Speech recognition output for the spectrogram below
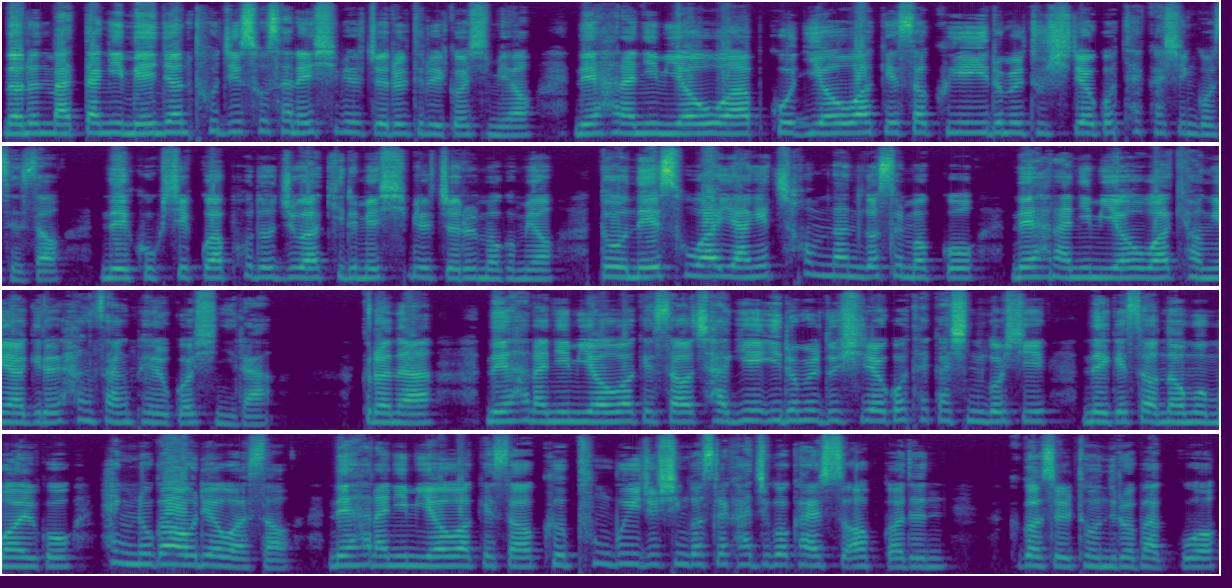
너는 마땅히 매년 토지 소산의 11조를 드릴 것이며 내 하나님 여호와 앞 곧 여호와께서 그의 이름을 두시려고 택하신 곳에서 내 곡식과 포도주와 기름의 11조를 먹으며 또 내 소와 양의 처음 난 것을 먹고 내 하나님 여호와 경외하기를 항상 배울 것이니라 그러나 내 하나님 여호와께서 자기의 이름을 두시려고 택하신 곳이 내게서 너무 멀고 행로가 어려워서 내 하나님 여호와께서 그 풍부히 주신 것을 가지고 갈 수 없거든 그것을 돈으로 바꾸어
